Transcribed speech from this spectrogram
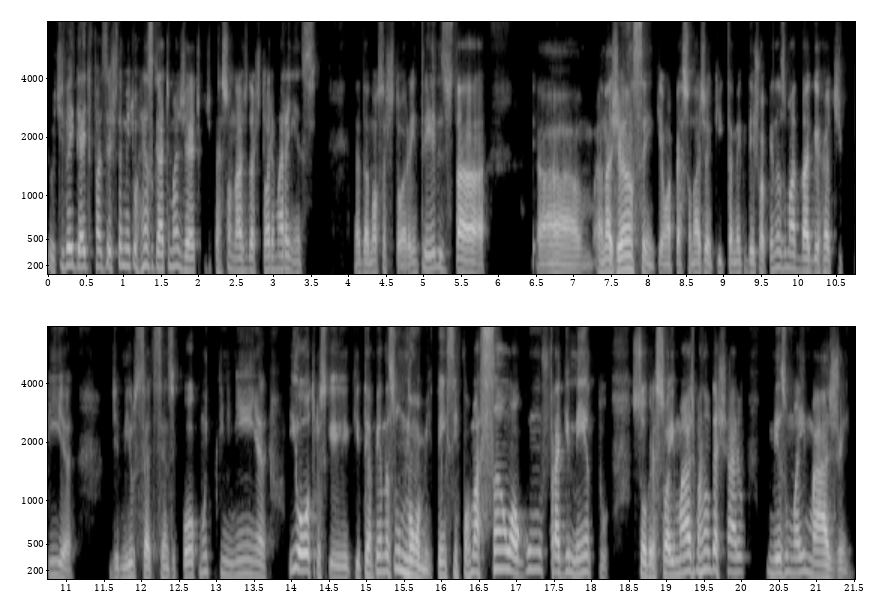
eu tive a ideia de fazer justamente um resgate magético de personagens da história maranhense, né, da nossa história. Entre eles está a Ana Jansen, que é uma personagem aqui também que deixou apenas uma daguerreotipia de 1700 e pouco, muito pequenininha, e outros que, que têm apenas um nome, tem-se informação, algum fragmento sobre a sua imagem, mas não deixaram mesmo uma imagem.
